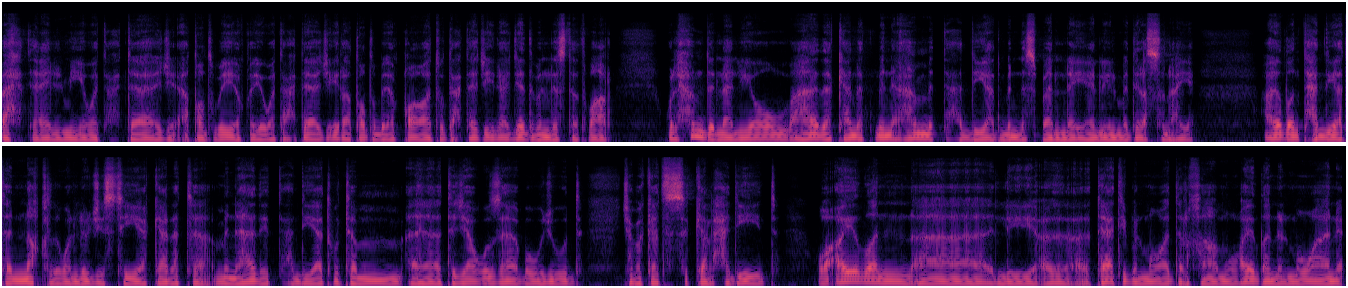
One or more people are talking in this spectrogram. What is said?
بحث علمي وتحتاج تطبيقي وتحتاج إلى تطبيقات وتحتاج إلى جذب الاستثمار. والحمد لله اليوم هذا كانت من أهم التحديات بالنسبة للمدينة الصناعية. أيضا تحديات النقل واللوجستية كانت من هذه التحديات وتم آه، تجاوزها بوجود شبكات السكه الحديد وأيضا آه، اللي آه، تأتي بالمواد الخام وأيضا الموانئ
